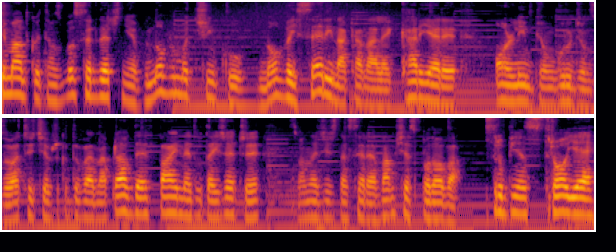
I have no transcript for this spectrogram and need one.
Siemanko, witam was serdecznie w nowym odcinku, w nowej serii na kanale Kariery Olimpią Grudziądz. Zobaczycie, przygotowałem naprawdę fajne tutaj rzeczy, więc mam nadzieję, że ta seria wam się spodoba. Zrobiłem stroje,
